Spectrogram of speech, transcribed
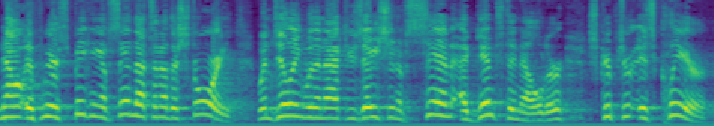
Now, if we are speaking of sin, that's another story. When dealing with an accusation of sin against an elder, Scripture is clear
